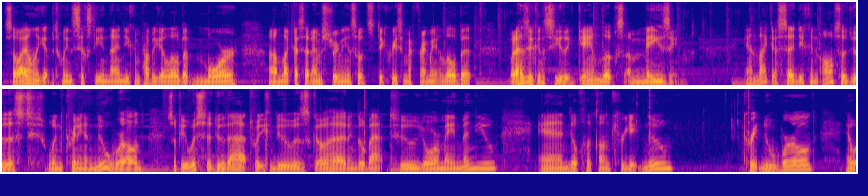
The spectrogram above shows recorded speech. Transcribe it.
So I only get between 60 and 90. You can probably get a little bit more. Um, like I said, I'm streaming, so it's decreasing my frame rate a little bit. But as you can see, the game looks amazing. And like I said, you can also do this when creating a new world. So if you wish to do that, what you can do is go ahead and go back to your main menu and you'll click on create new, create new world. And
